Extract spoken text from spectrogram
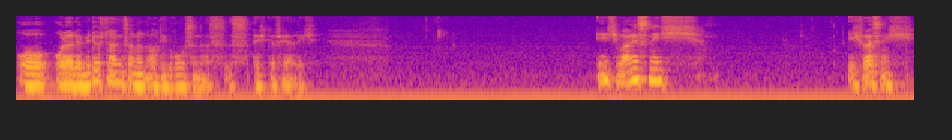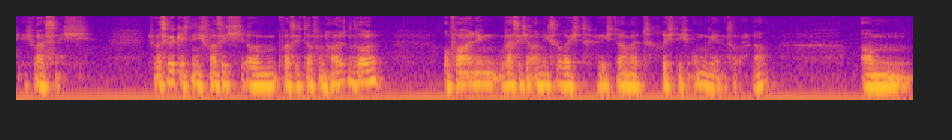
oder der Mittelstand, sondern auch die großen. Das ist echt gefährlich. Ich weiß nicht, ich weiß nicht, ich weiß nicht. Ich weiß wirklich nicht, was ich, ähm, was ich davon halten soll. Und vor allen Dingen weiß ich auch nicht so recht, wie ich damit richtig umgehen soll. Ne? Ähm,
